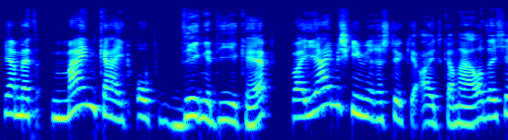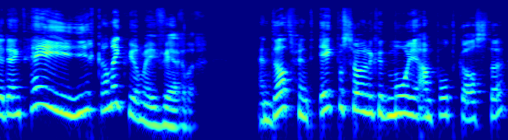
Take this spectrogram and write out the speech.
ja, met mijn kijk op dingen die ik heb. Waar jij misschien weer een stukje uit kan halen. Dat je denkt, hey, hier kan ik weer mee verder. En dat vind ik persoonlijk het mooie aan podcasten.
